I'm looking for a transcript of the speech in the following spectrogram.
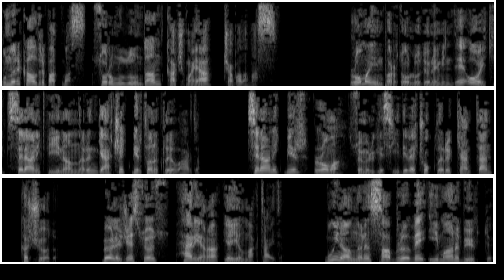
Bunları kaldırıp atmaz, sorumluluğundan kaçmaya çabalamaz. Roma İmparatorluğu döneminde o vakit Selanikli inanların gerçek bir tanıklığı vardı. Selanik bir Roma sömürgesiydi ve çokları kentten kaçıyordu. Böylece söz her yana yayılmaktaydı. Bu inanların sabrı ve imanı büyüktü.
